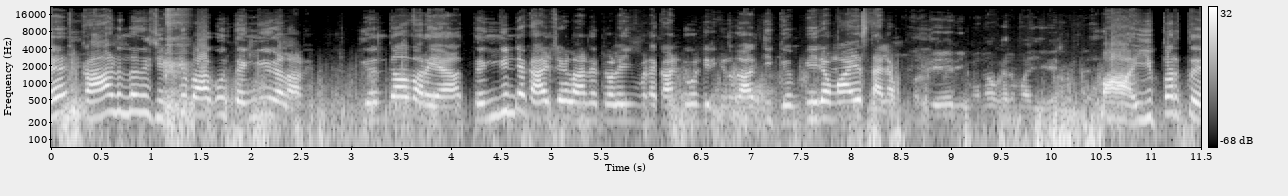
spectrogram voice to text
ഏർ കാണുന്നത് ചുറ്റുഭാഗവും തെങ്ങുകളാണ്. എന്താ പറയാ? തെങ്ങിന്റെ കാഴ്ചകളാണ് ഇപ്പോൾ ഇവിടെ കണ്ടുകൊണ്ടിരിക്കുന്നത്. അതിഗംഭീരമായ സ്ഥലം. ആ ഇപ്പുറത്ത്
